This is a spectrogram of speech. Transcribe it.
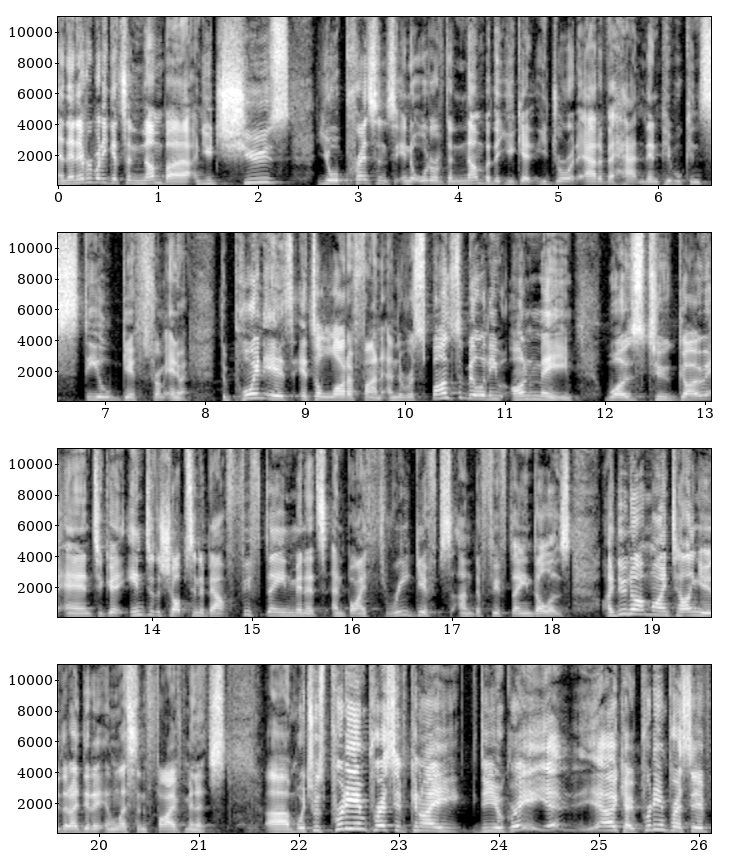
and then everybody gets a number, and you choose your presents in order of the number that you get. You draw it out of a hat, and then people can steal gifts from. Anyway, the point is, it's a lot of fun. And the responsibility on me was to go and to get into the shops in about 15 minutes and buy three gifts under $15. I do not mind telling you that I did it in less than five minutes, um, which was pretty impressive. Can I, do you agree? Yeah, yeah, okay, pretty impressive.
